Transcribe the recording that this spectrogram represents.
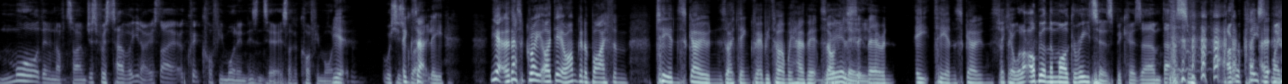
More than enough time just for us to have a, you know, it's like a quick coffee morning, isn't it? It's like a coffee morning. Yeah, which is great. Yeah, that's a great idea. I'm going to buy some tea and scones. I think for every time we have it, so I'll just Really? sit there and eat tea and scones. Okay, well, I'll be on the margaritas because um, that's. I've replaced my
